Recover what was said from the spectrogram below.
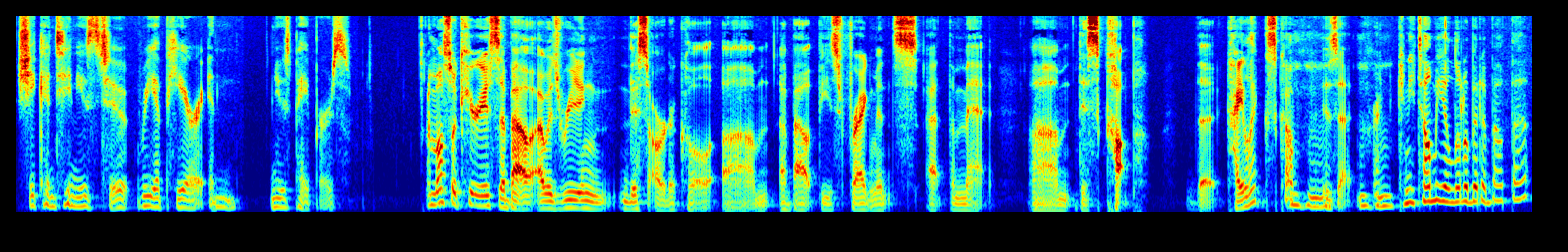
she continues to reappear in newspapers. I'm also curious about. I was reading this article um, about these fragments at the Met. Um, this cup, the Kylix cup, is that correct? Can you tell me a little bit about that?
